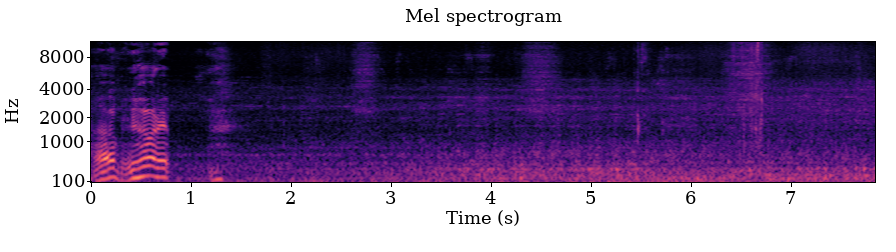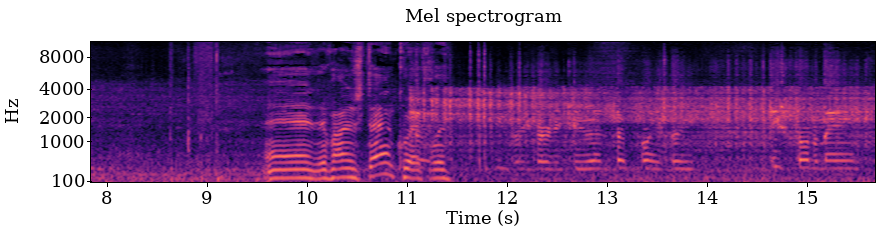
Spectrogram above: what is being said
Oh, you heard it. And if I understand correctly, 332 and 723. East on the main.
